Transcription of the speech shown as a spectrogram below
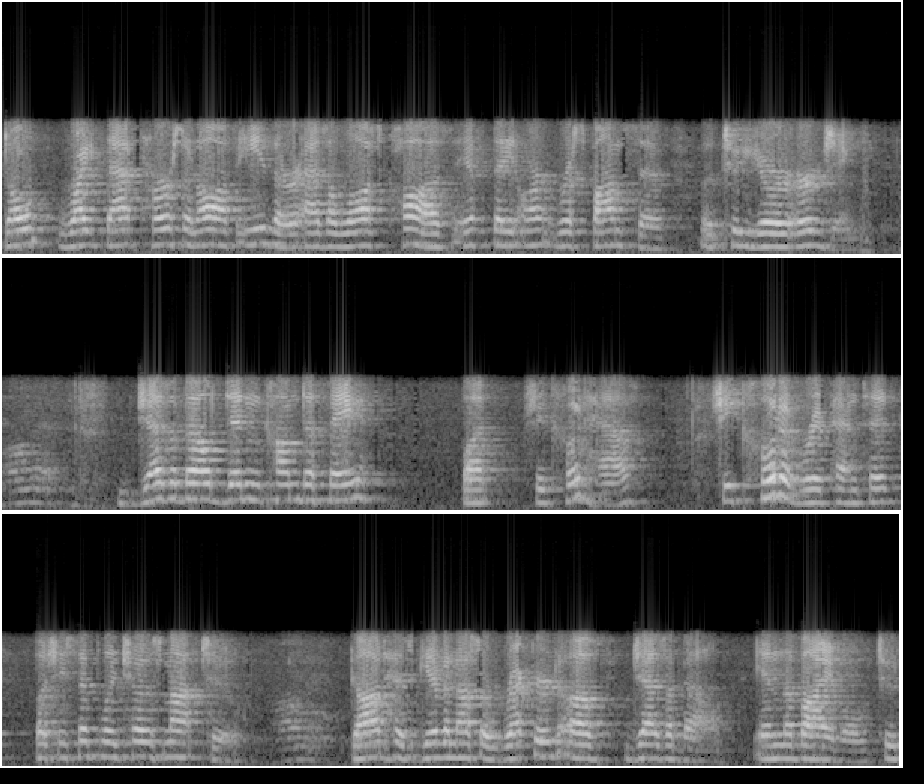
don't write that person off either as a lost cause if they aren't responsive to your urging. Amen. Jezebel didn't come to faith, but she could have. She could have repented, but she simply chose not to. God has given us a record of Jezebel in the Bible to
